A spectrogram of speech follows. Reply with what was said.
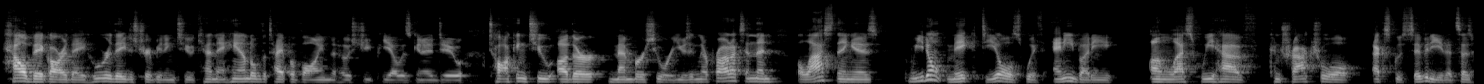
how big are they, who are they distributing to, can they handle the type of volume that Host GPO is going to do, talking to other members who are using their products. And then the last thing is we don't make deals with anybody unless we have contractual exclusivity that says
